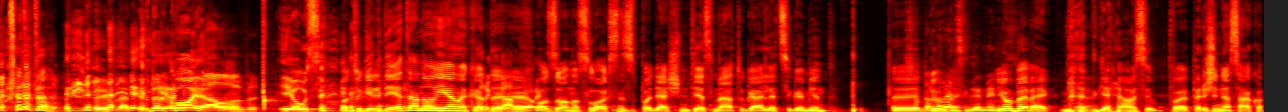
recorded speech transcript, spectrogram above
Ir dar koja. Jausi. O tu girdėjai tą naujieną, kad e, ozono sluoksnis po dešimties metų gali atsigaminti? E. Jau beveik. Bet geriausiai pa- per žinę sako.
